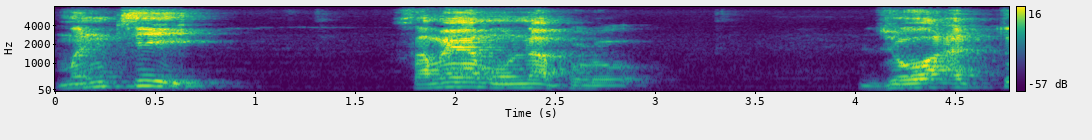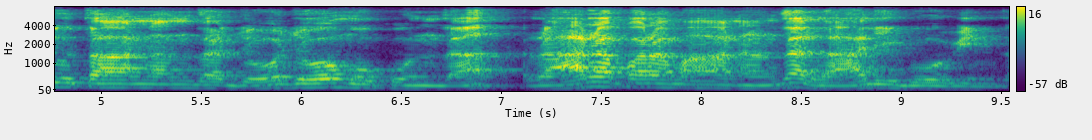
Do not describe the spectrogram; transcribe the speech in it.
మంచి సమయం ఉన్నప్పుడు జో అచ్యుతానంద జోజో ముకుంద రార పరమానంద లాలి గోవింద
